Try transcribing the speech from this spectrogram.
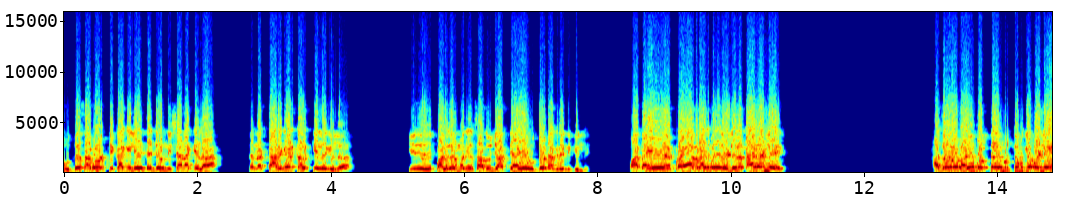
उद्धव साहेबावर टीका केली आणि त्यांच्यावर निशाणा केला. त्यांना टार्गेट केलं गेलं की पालघर मधील साधूंची हत्या हे उद्धव ठाकरेंनी केले. आता हे प्रयागराजमध्ये घडलेलं काय घडले हजारो भावी भक्त मृत्युमुखी पडले.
